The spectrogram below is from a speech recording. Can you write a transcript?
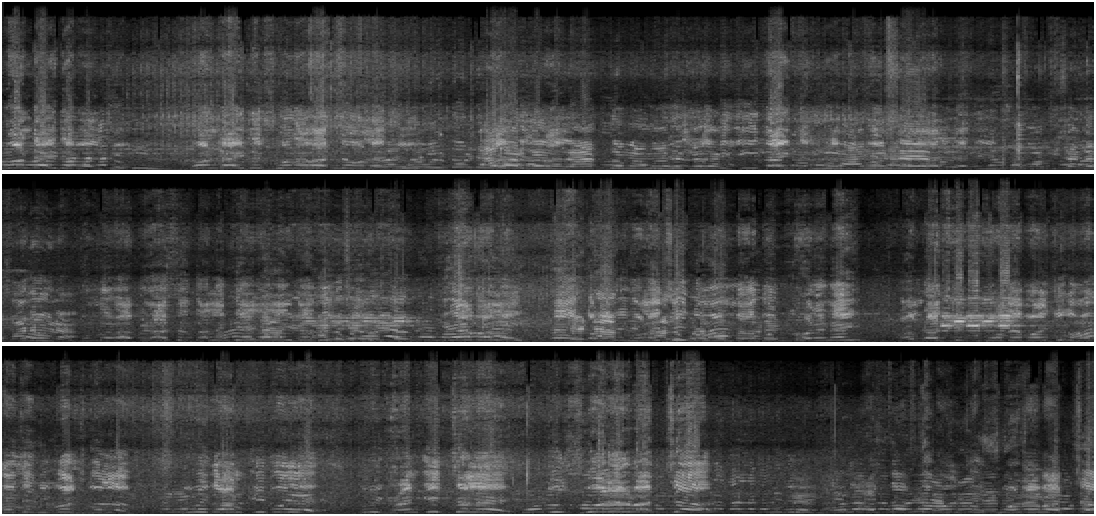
কোন ডাইটে বলছো? কোন ডাইটে শুনে বাচ্চা বলেছ? আবার একদম আমাদের তুমি কি মা বোন বাচ্চা নেই, সব অফিসারকে পাঠাও না তোমরা আছে, তাহলে কে গালাগালি দিচ্ছে? হ্যাঁ, এটা তো আমি আপনি ভালো করে তোমার মা ঘরে নেই। আমরা আজকে বিপদে পড়েছি, তোমার কাছে request করলাম। তুমি তখন কি বললে? তুমি খানকির ছেলে, তুই শুয়োরের বাচ্চা। তুমি আস্তে আস্তে বলছো, শুয়োরের বাচ্চা।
